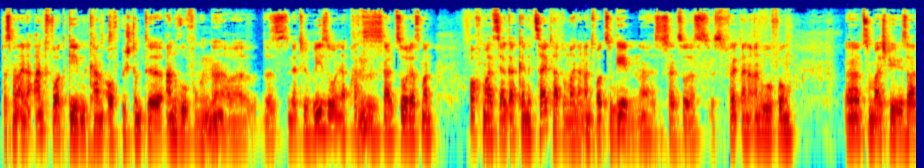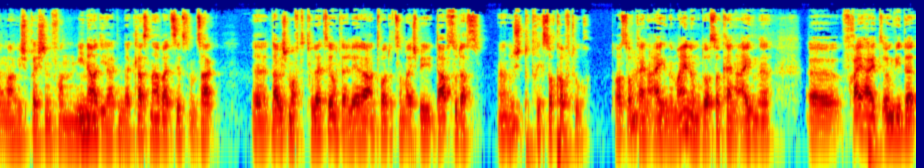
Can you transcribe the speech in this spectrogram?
dass man eine Antwort geben kann auf bestimmte Anrufungen, mhm. ne? Aber das ist in der Theorie so, in der Praxis mhm. ist es halt so, dass man oftmals ja gar keine Zeit hat, um eine mhm. Antwort zu geben. Ne? Es ist halt so, dass es fällt eine Anrufung äh, zum Beispiel, wir sagen mal, wir sprechen von Mina, die halt in der Klassenarbeit sitzt und sagt, äh, darf ich mal auf die Toilette? Und der Lehrer antwortet zum Beispiel, darfst du das? Ja, du, mhm. du, trägst doch Kopftuch. Du hast doch mhm. keine eigene Meinung, du hast doch keine eigene äh, Freiheit, irgendwie da,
